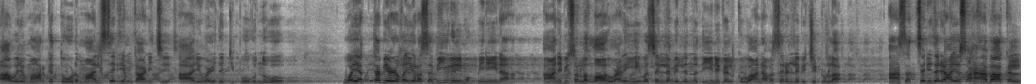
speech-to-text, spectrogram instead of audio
ആ ഒരു മാർഗത്തോട് മാത്സര്യം കാണിച്ച് ആര് വഴിതെറ്റിപ്പോകുന്നുവോ? വയത്തബിഅ ഗൈറ സബീലിൽ മുഅ്മിനീന ആ നബി സല്ലാഹു അലൈഹി വസല്ലമിൽ നിന്ന് ദീന് കേൾക്കുവാൻ അവസരം ലഭിച്ചിട്ടുള്ള ആ സച്ചരിതരായ സഹാബാക്കൾ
